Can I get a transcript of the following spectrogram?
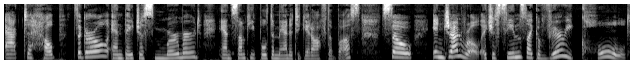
act to help the girl and they just murmured and some people demanded to get off the bus. So, in general, it just seems like a very cold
